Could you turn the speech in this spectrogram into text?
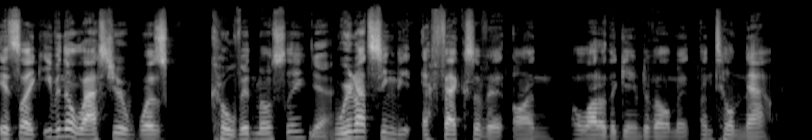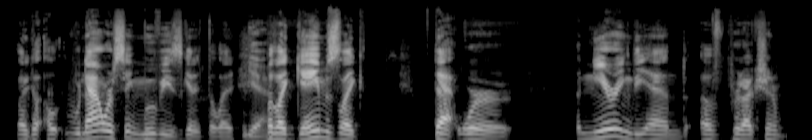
it's like even though last year was COVID mostly, Yeah. we're not seeing the effects of it on a lot of the game development until now. Like uh, now we're seeing movies get delayed. Yeah. But like games like that were nearing the end of production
